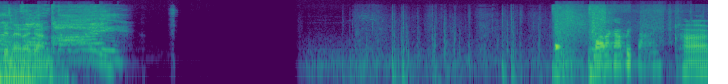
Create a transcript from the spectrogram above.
เคสไหนแล้วกันตายรอนะครับพี่ชายครับ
